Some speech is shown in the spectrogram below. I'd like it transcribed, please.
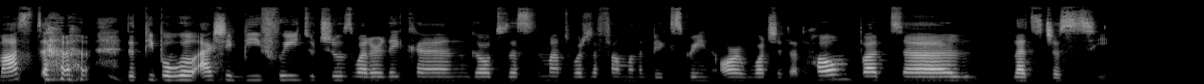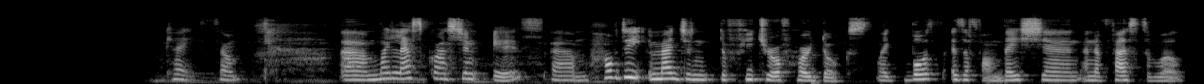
must. that people will actually be free to choose whether they can go to the cinema to watch the film on a big screen or watch it at home. But uh, let's just see. Okay, so um, my last question is um, How do you imagine the future of Her Docs, like both as a foundation and a festival?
